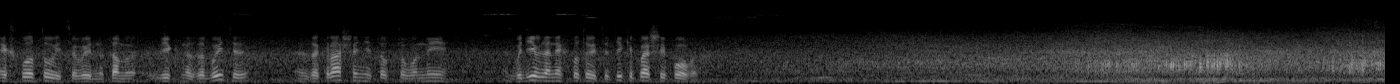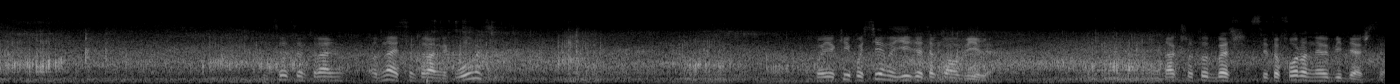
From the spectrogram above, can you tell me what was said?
експлуатується, видно, там вікна забиті, закрашені, тобто вони, будівля не експлуатується, тільки перший поверх. Це центральна, одна із центральних вулиць, по якій постійно їздять автомобілі. Так що тут без світофора не обійдешся.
